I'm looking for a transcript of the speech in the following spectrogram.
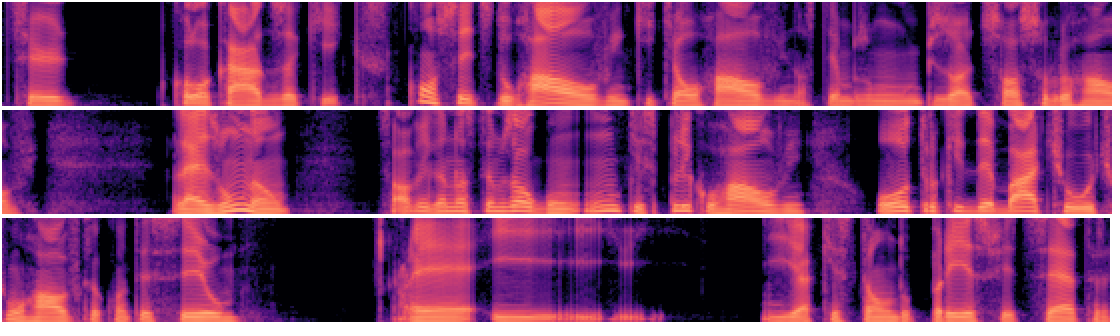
ser colocados aqui. Conceitos do halving, o que, que é o halving, nós temos um episódio só sobre o halving. Aliás, um não. Salvo engano, nós temos algum. Um que explica o halving, outro que debate o último halving que aconteceu, é, e, e, a questão do preço, etc.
